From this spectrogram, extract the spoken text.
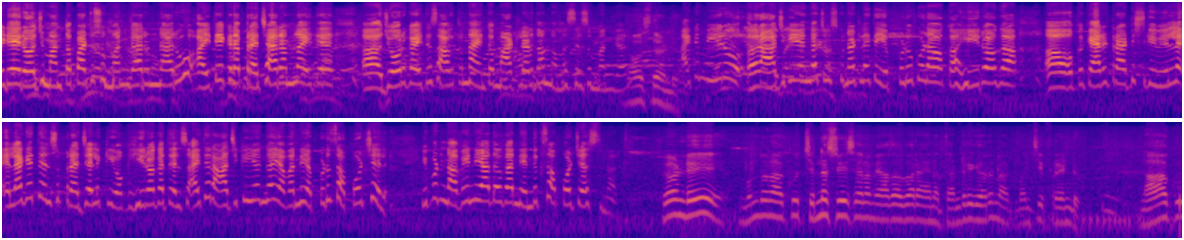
మీడియా ఈ రోజు మనతో పాటు సుమన్ గారు ఉన్నారు. అయితే ఇక్కడ ప్రచారంలో అయితే జోరుగా అయితే సాగుతుంది ఆయనతో మాట్లాడదాం. నమస్తే సుమన్ గారు. నమస్తే అండి. అయితే మీరు రాజకీయంగా చూసుకున్నట్లయితే ఎప్పుడు కూడా ఒక హీరోగా ఒక క్యారెక్టర్ ఆర్టిస్ట్కి వీళ్ళ ఎలాగే తెలుసు ప్రజలకి ఒక హీరోగా తెలుసు. అయితే రాజకీయంగా ఎవరిని ఎప్పుడు సపోర్ట్ చేయలేదు ఇప్పుడు నవీన్ యాదవ్ గారిని ఎందుకు సపోర్ట్ చేస్తున్నారు? చూడండి ముందు నాకు చిన్న శ్రీశైలం యాదవ్ గారు ఆయన తండ్రి గారు నాకు మంచి ఫ్రెండ్. నాకు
